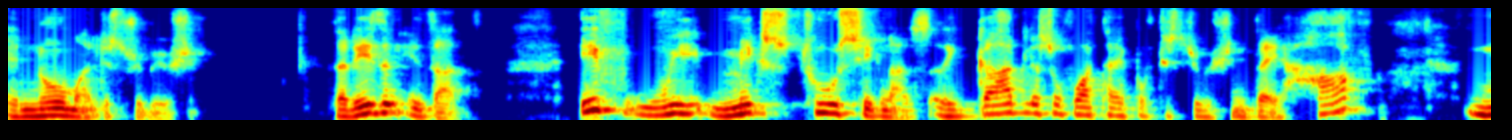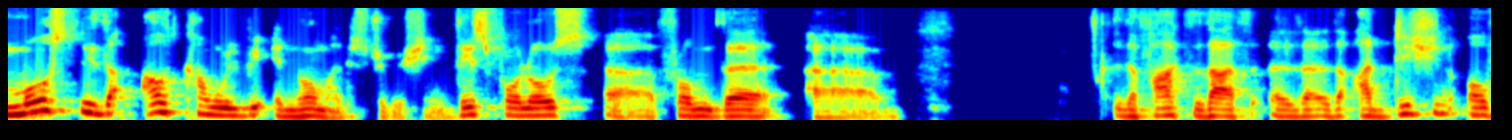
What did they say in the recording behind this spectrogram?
a normal distribution. The reason is that if we mix two signals, regardless of what type of distribution they have, mostly the outcome will be a normal distribution. This follows uh, from the uh, the fact that uh, the, the addition of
